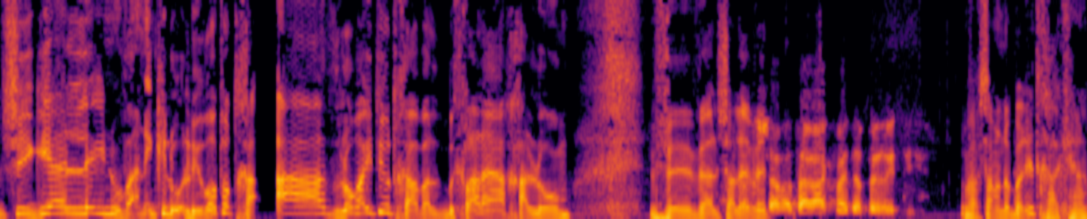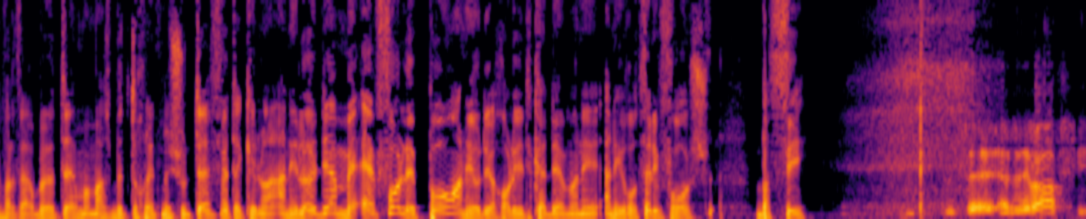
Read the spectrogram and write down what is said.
שהגיע אלינו, ואני כאילו, לראות אותך אז, לא ראיתי אותך, אבל בכלל היה חלום, ו- ועל שלוות... עכשיו אתה רק מדבר איתי. ועכשיו אני מדבר איתך, כן, אבל זה הרבה יותר, ממש בתוכנית משותפת, כאילו, אני לא יודע מאיפה לפה אני עוד יכול להתקדם, אני, אני רוצה לפרוש, בשיא. זה זה לא אפי,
